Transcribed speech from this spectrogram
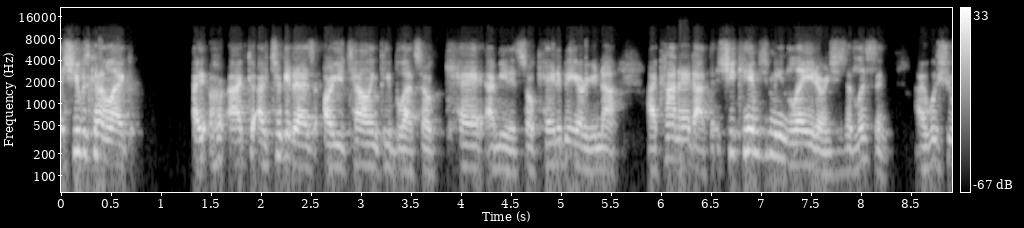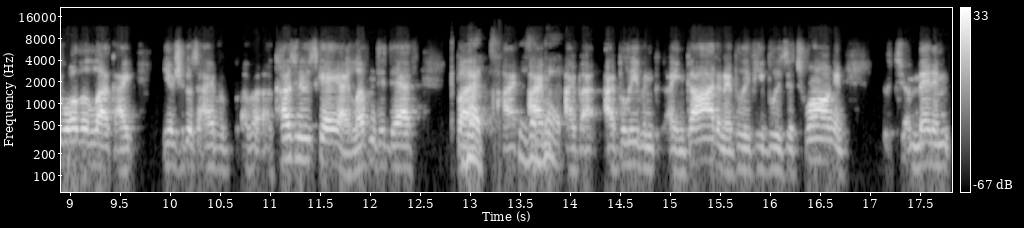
and she was kind of like I, I, I took it as are you telling people that's okay? I mean it's okay to be or you're not? I kind of got that. She came to me later and she said listen i wish you all the luck. I you know she goes i have a, a cousin who's gay. I love him to death but, But, I, there's a I'm, but. I, I believe in, in god and i believe he believes it's wrong and two men and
